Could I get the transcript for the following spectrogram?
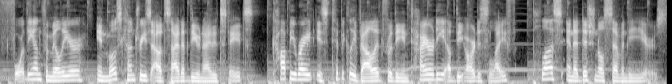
For the unfamiliar, in most countries outside of the United States, copyright is typically valid for the entirety of the artist's life plus an additional 70 years,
